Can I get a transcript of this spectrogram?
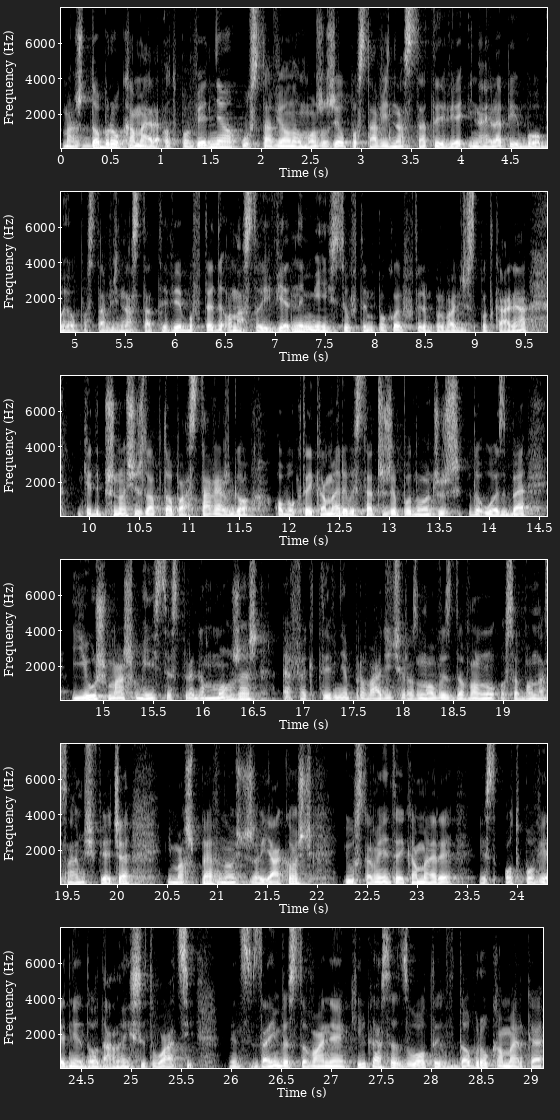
masz dobrą kamerę, odpowiednio ustawioną, możesz ją postawić na statywie i najlepiej byłoby ją postawić na statywie, bo wtedy ona stoi w jednym miejscu, w tym pokoju, w którym prowadzisz spotkania. Kiedy przynosisz laptopa, stawiasz go obok tej kamery, wystarczy, że podłączysz do USB i już masz miejsce, z którego możesz efektywnie prowadzić rozmowy z dowolną osobą na całym świecie i masz pewność, że jakość i ustawienie tej kamery jest odpowiednie do danej sytuacji. Więc zainwestowanie kilkaset złotych w dobrą kamerkę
